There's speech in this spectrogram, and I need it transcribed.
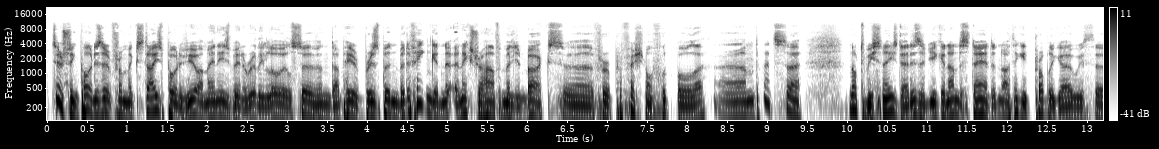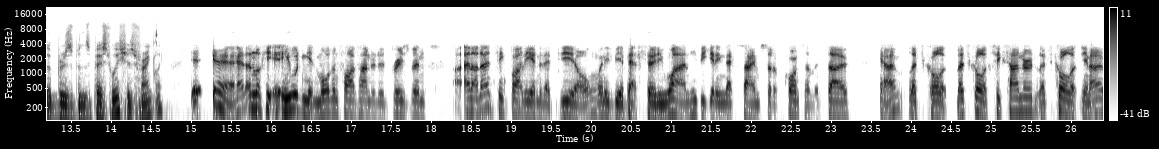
It's an interesting point, isn't it, from McStay's point of view? I mean, he's been a really loyal servant up here at Brisbane, but if he can get an extra half a million bucks uh, for a professional footballer, um, that's uh, not to be sneezed at, is it? You can understand it, and I think he'd probably go with uh, Brisbane's best wishes, frankly. Yeah, and look, he wouldn't get more than 500 at Brisbane, and I don't think by the end of that deal, when he'd be about 31, he'd be getting that same sort of quantum. And so, you know, let's call it let's call it 600. Let's call it, you know,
